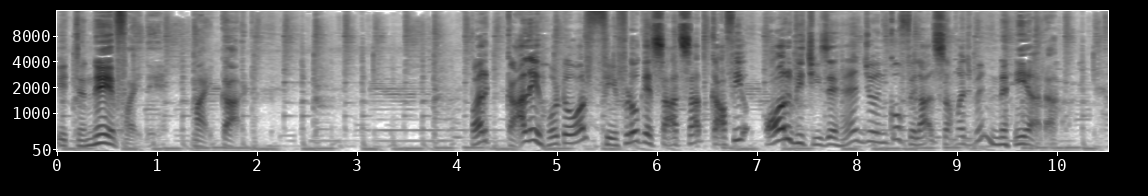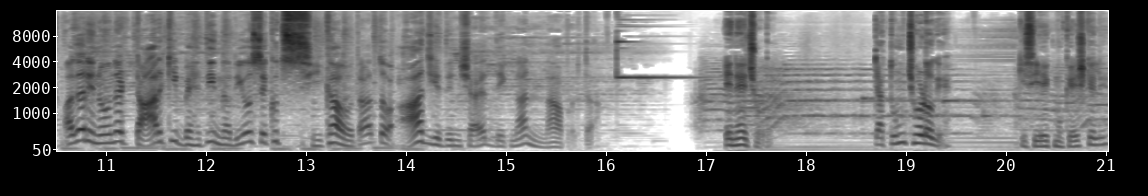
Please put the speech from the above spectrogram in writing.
इतने फ़ायदे माय गॉड पर काले होठों और फेफड़ों के साथ साथ काफ़ी और भी चीज़ें हैं जो इनको फ़िलहाल समझ में नहीं आ रहा। अगर इन्होंने टार की बहती नदियों से कुछ सीखा होता तो आज ये दिन शायद देखना ना पड़ता। इन्हें छोड़ो। क्या तुम छोड़ोगे किसी एक मुकेश के लिए?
